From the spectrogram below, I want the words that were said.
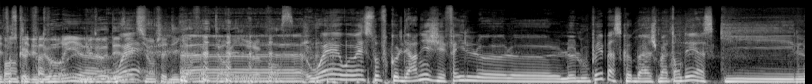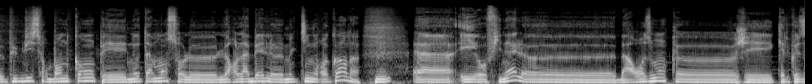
pense dans que tes Ludo, favoris, euh, Ludo a des Ouais. actions chez Digger Factory, je Euh, pense. ouais, ouais, ouais, sauf que le dernier, j'ai failli le, le, le louper parce que bah, je m'attendais à ce qu'ils le publient sur Bandcamp et notamment sur le, leur label Melting Record. Mm. Euh, et au final, euh, bah, heureusement que j'ai quelques,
